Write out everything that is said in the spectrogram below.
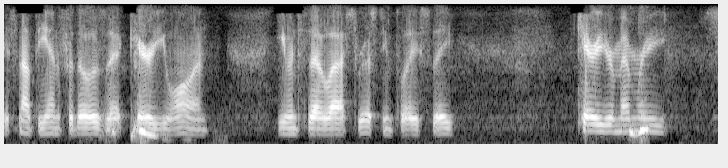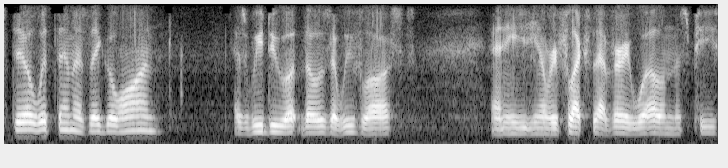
it's not the end for those that carry you on, even to that last resting place. They carry your memory still with them as they go on, as we do those that we've lost. And he, you know, reflects that very well in this piece.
